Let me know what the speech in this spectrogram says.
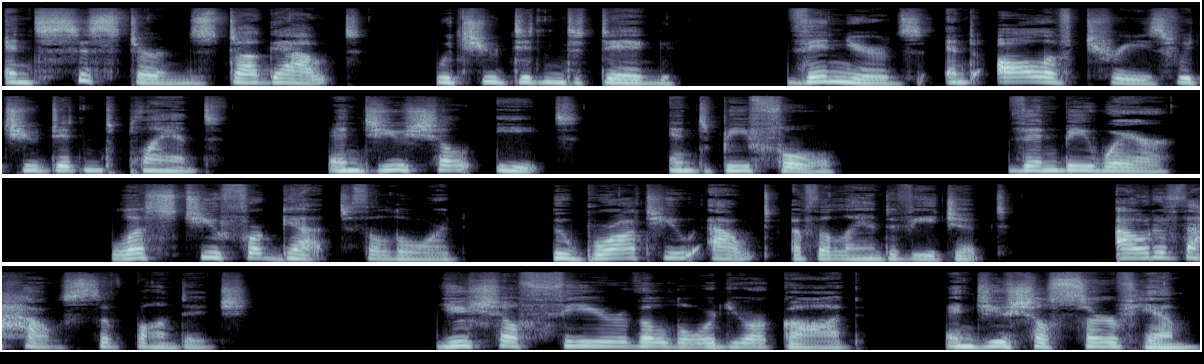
and cisterns dug out which you didn't dig, vineyards and olive trees which you didn't plant, and you shall eat and be full. Then beware, lest you forget the Lord, who brought you out of the land of Egypt, out of the house of bondage. You shall fear the Lord your God, and you shall serve him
